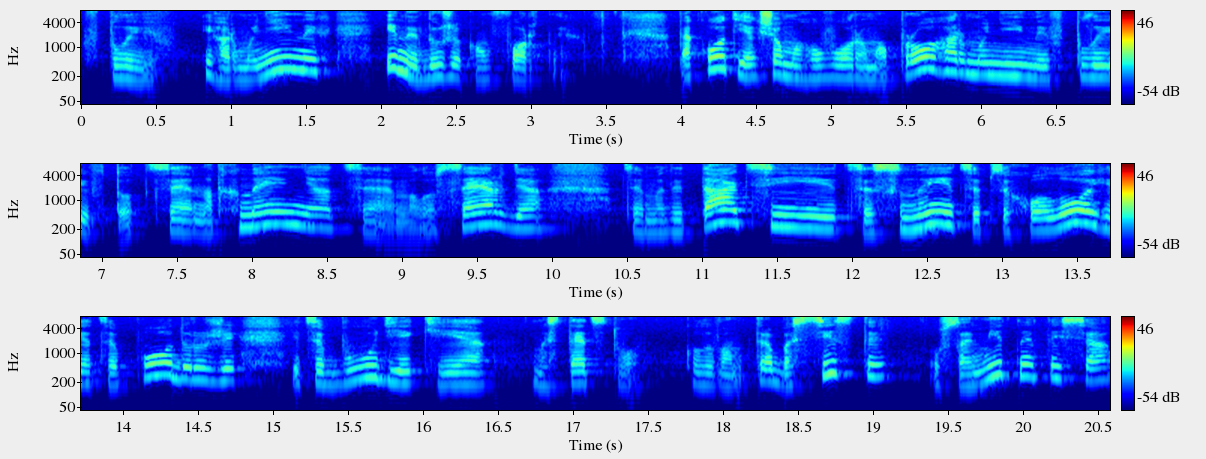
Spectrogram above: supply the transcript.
впливів, і гармонійних, і не дуже комфортних. Так от, якщо ми говоримо про гармонійний вплив, то це натхнення, це милосердя, це медитації, це сни, це психологія, це подорожі і це будь-яке мистецтво, коли вам треба сісти, усамітнитися,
